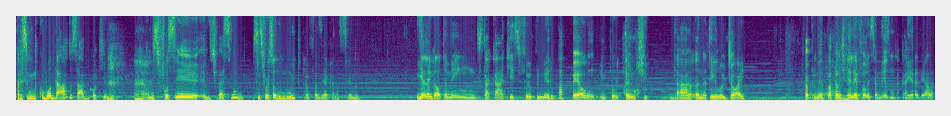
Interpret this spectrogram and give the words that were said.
parecia incomodado, sabe, com aquilo. Uhum. Como se fosse eles estivessem se esforçando muito para fazer aquela cena. E é legal também destacar que esse foi o primeiro papel importante da Anna Taylor-Joy, foi o primeiro papel de relevância mesmo da carreira dela.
